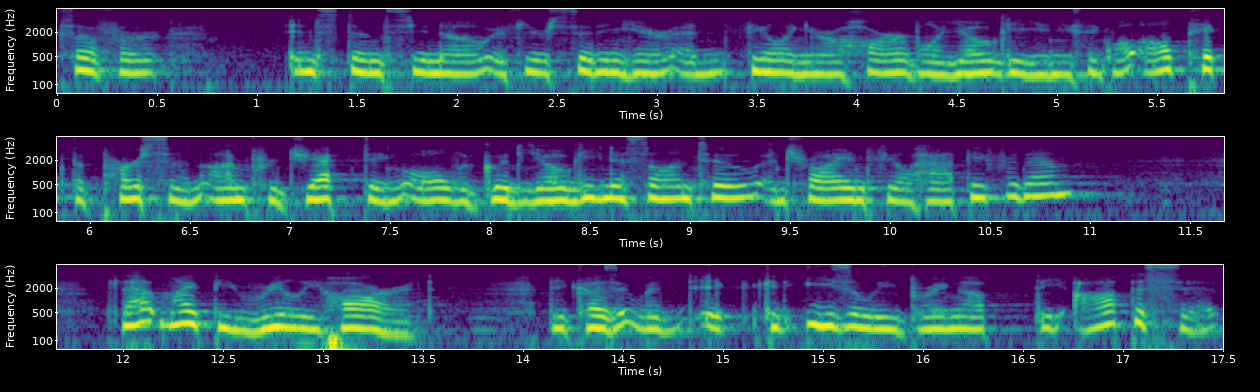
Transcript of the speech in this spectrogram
So for instance, you know, if you're sitting here and feeling you're a horrible yogi and you think, well, I'll pick the person I'm projecting all the good yoginess onto and try and feel happy for them, that might be really hard because it would it could easily bring up the opposite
